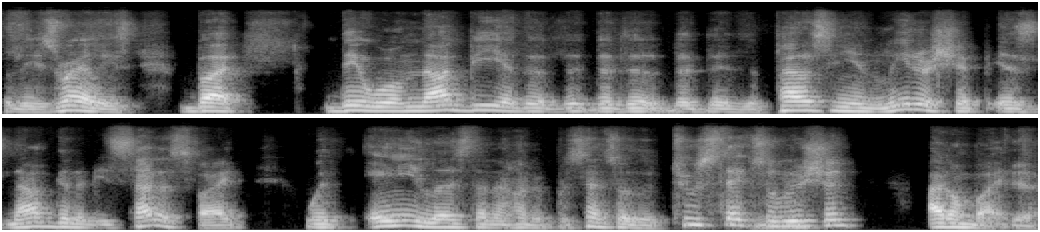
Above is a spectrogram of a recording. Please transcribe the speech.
with the Israelis. But they will not be the the, the, the, the, the Palestinian leadership is not going to be satisfied with any less than 100 percent. So the two state Mhm. solution, I don't buy it. Yeah.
